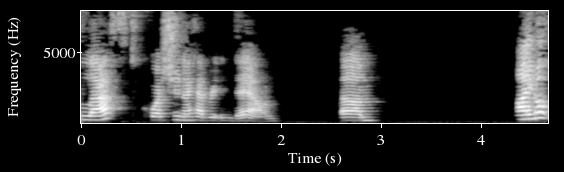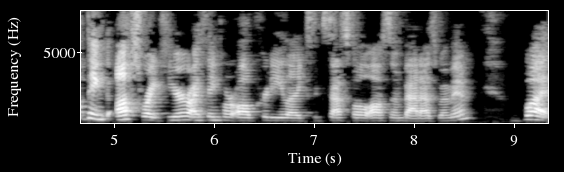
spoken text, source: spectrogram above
last question I had written down. Um, I don't think us right here, I think we're all pretty like successful, awesome, badass women. But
